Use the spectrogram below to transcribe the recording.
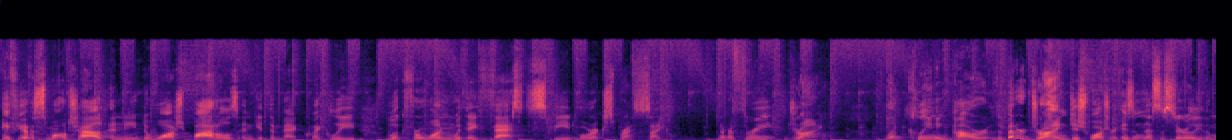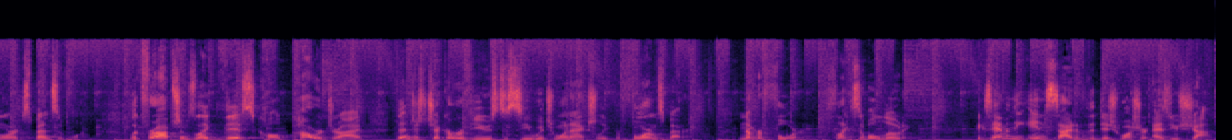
If you have a small child and need to wash bottles and get them back quickly, look for one with a fast speed or express cycle. Number three, drying. Like cleaning power, the better drying dishwasher isn't necessarily the more expensive one. Look for options like this called Power Dry, then just check our reviews to see which one actually performs better. Number four, flexible loading. Examine the inside of the dishwasher as you shop,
